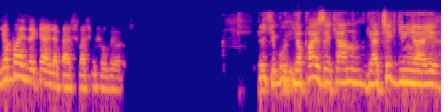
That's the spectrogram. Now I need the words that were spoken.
yapay zeka ile karşılaşmış oluyoruz. Peki bu yapay zekanın gerçek dünyayı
